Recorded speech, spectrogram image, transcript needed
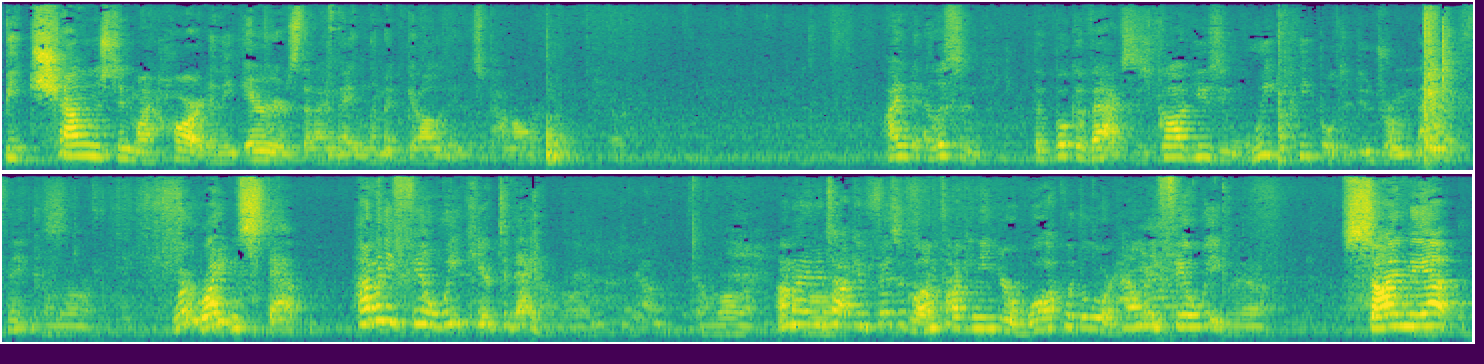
be challenged in my heart in the areas that I may limit God in His power. I listen. The Book of Acts is God using weak people to do dramatic things. We're right in step. How many feel weak here today? I'm not even talking physical. I'm talking in your walk with the Lord. How many feel weak? Sign me up.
